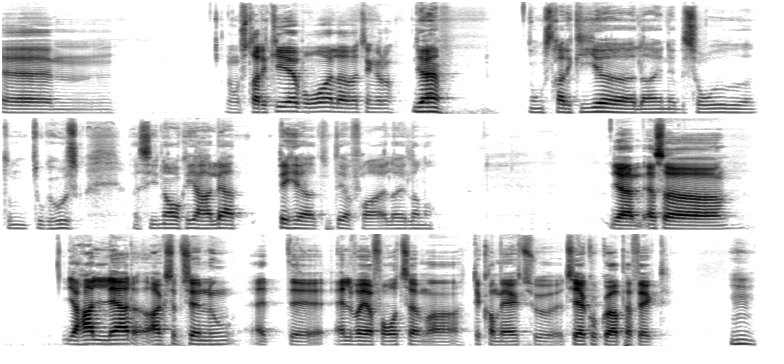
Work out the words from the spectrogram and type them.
Øhm, nogle strategier, jeg bruger, eller hvad tænker du? Ja, nogle strategier, eller en episode, som du kan huske, at sige, nå okay, jeg har lært det her derfra, eller et eller andet. Ja, altså, jeg har lært at acceptere nu, at øh, alt hvad jeg foretager mig, det kommer jeg ikke til, at kunne gøre perfekt. Mm.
